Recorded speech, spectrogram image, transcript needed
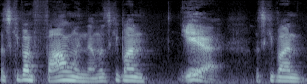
let's keep on following them. Let's keep on yeah. Let's keep on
